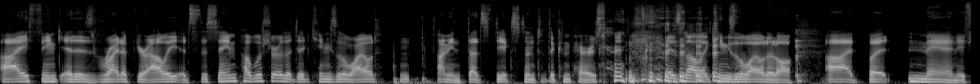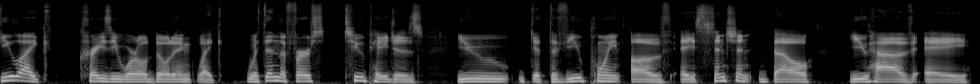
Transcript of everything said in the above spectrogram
I think it is right up your alley. It's the same publisher that did Kings of the Wyld. I mean, that's the extent of the comparison. it's not like Kings of the Wyld at all. Uh, but man, if you like crazy world building, like within the first two pages, you get the viewpoint of a sentient bell. You have a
